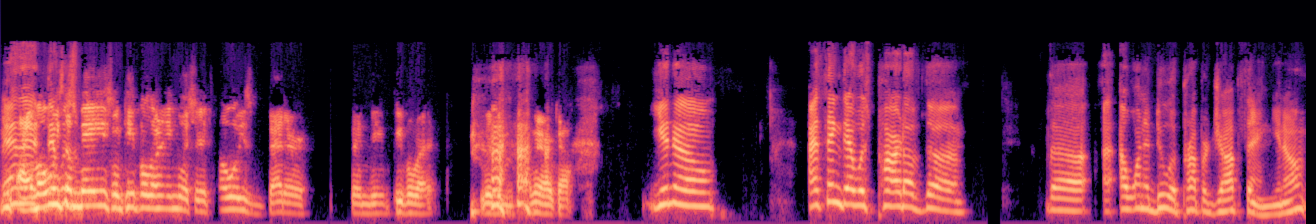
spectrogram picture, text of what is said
Man, I'm always was... amazed when people learn English, and it's always better than the people that live in America you know, I think that was part of the the I want to do a proper job thing, you know,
